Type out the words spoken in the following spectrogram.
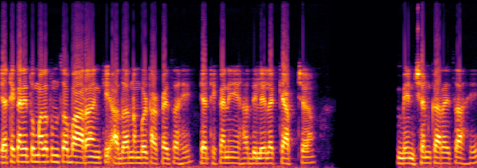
या ठिकाणी तुम्हाला तुमचा बारा अंकी आधार नंबर टाकायचा आहे. या ठिकाणी हा दिलेला कॅपच्या मेन्शन करायचा आहे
